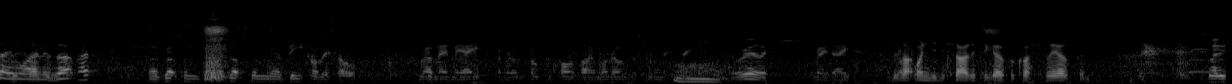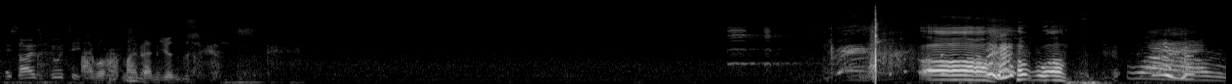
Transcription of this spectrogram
Same line as that. I've got some. I've got some uh, beef on this hole. So I made me eight, and I qualifying one over still in this team. Really? Made eight. Is that when you decided to go for Quest for the Open? That's when he decides if we're teaching. I will have my vengeance. Oh, what? Wow!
